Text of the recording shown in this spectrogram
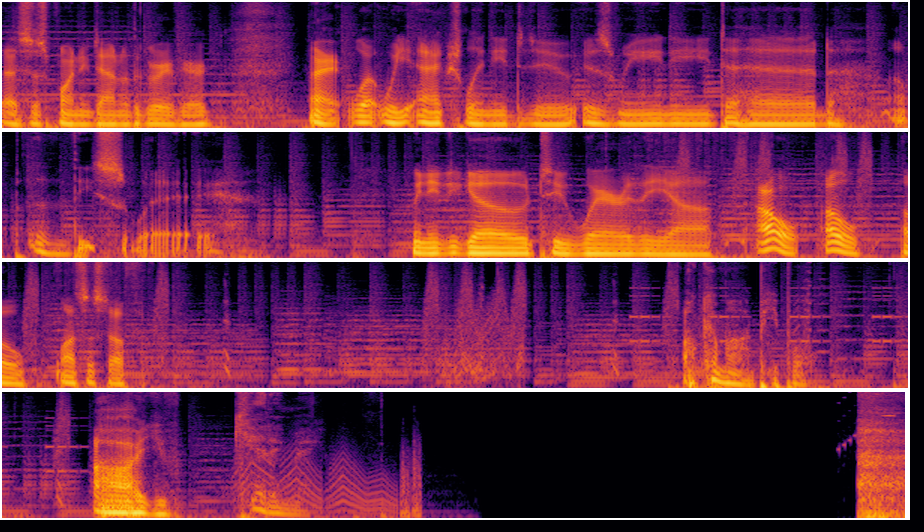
That's just pointing down to the graveyard. Alright, what we actually need to do is we need to head up this way. We need to go to where the, uh... Oh, oh, oh, lots of stuff. Oh, come on, people. Are you kidding me? I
